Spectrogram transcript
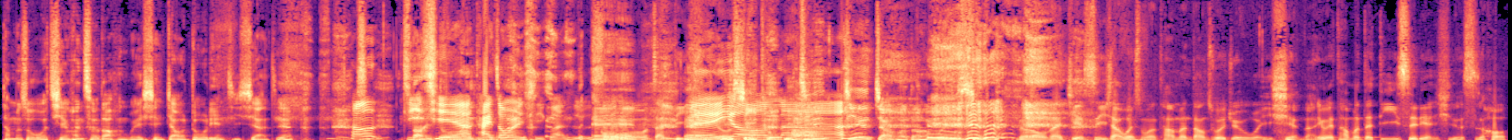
他们说我切换车道很危险，叫我多练几下这样。然后急 切啊，台中人习惯是不是？哦，战地没有啦。今天讲话都很危险。没有，我们来解释一下为什么他们当初会觉得危险呢？因为他们在第一次练习的时候，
